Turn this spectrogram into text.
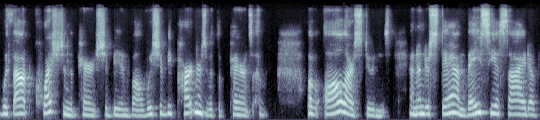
without question, the parents should be involved. We should be partners with the parents of, of all our students and understand they see a side of,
